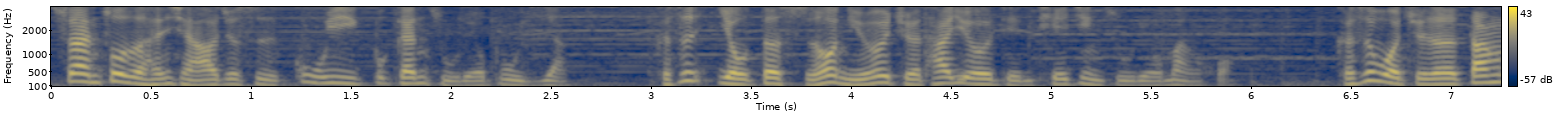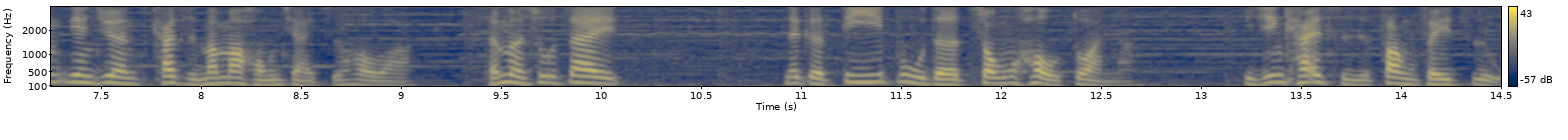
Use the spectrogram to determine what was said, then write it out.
虽然作者很想要，就是故意不跟主流不一样。可是有的时候你会觉得它又有点贴近主流漫画，可是我觉得当链锯人开始慢慢红起来之后啊，藤本树在那个第一部的中后段啊，已经开始放飞自我，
